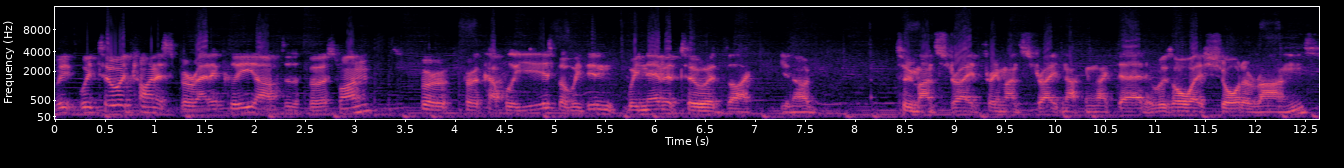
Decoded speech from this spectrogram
we, we toured kind of sporadically after the first one for for a couple of years, but we didn't. We never toured like you know two months straight, three months straight, nothing like that. It was always shorter runs.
